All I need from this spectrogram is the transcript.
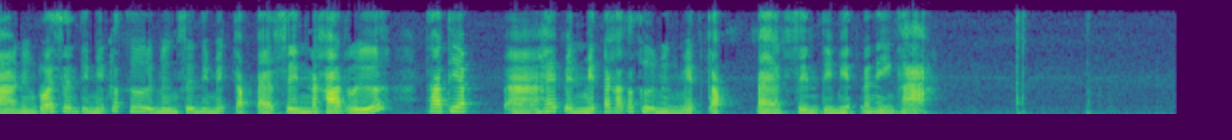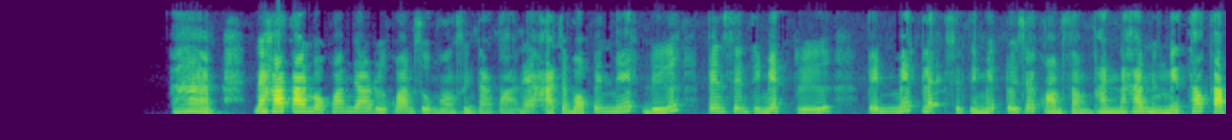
100เซนติเมตรก็คือ1เซนติเมตรกับ8เซนนะคะหรือถ้าเทียบให้เป็นเมตรนะคะก็คือ 1 เมตรกับ8เซนติเมตรนั่นเองค่ะ อ่า นะคะการบอกความยาวหรือความสูงของสิ่งต่างๆเนี่ยอาจจะบอกเป็นเมตร หรือเป็นเซนติเมตร หรือเป็นเมตรและเซนติเมตร โดยใช้ความสัมพันธ์นะคะ 1 เมตรเท่ากับ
